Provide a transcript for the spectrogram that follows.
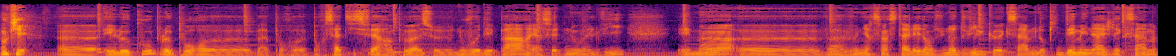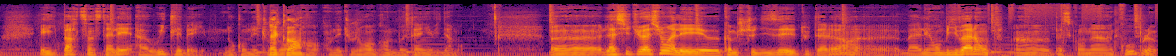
Ok. et le couple, pour, bah, pour, pour satisfaire un peu à ce nouveau départ et à cette nouvelle vie, eh ben, va venir s'installer dans une autre ville que Exham. Donc, ils déménagent d'Exham et ils partent s'installer à Whitley Bay. Donc, on est toujours, on est toujours en Grande-Bretagne, évidemment. Euh, la situation, elle est, euh, comme je te disais tout à l'heure, euh, bah, elle est ambivalente, hein, parce qu'on a un couple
